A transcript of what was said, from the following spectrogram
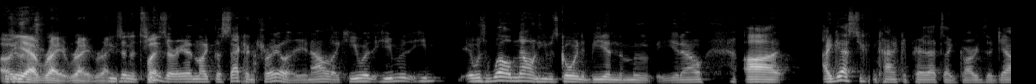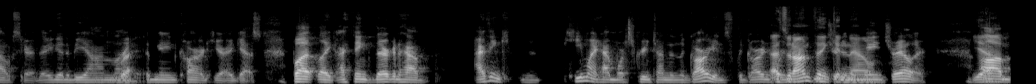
Oh yeah, right, right, right. He was in the teaser but, and like the second yeah. trailer. You know, like he would, he would, he. It was well known he was going to be in the movie. You know, uh, I guess you can kind of compare that to like Guardians of the Galaxy. Are they going to be on like right. the main card here? I guess, but like I think they're going to have. I think he might have more screen time than the Guardians. The Guardians. That's what I'm thinking now. The main trailer. Yeah. Um,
